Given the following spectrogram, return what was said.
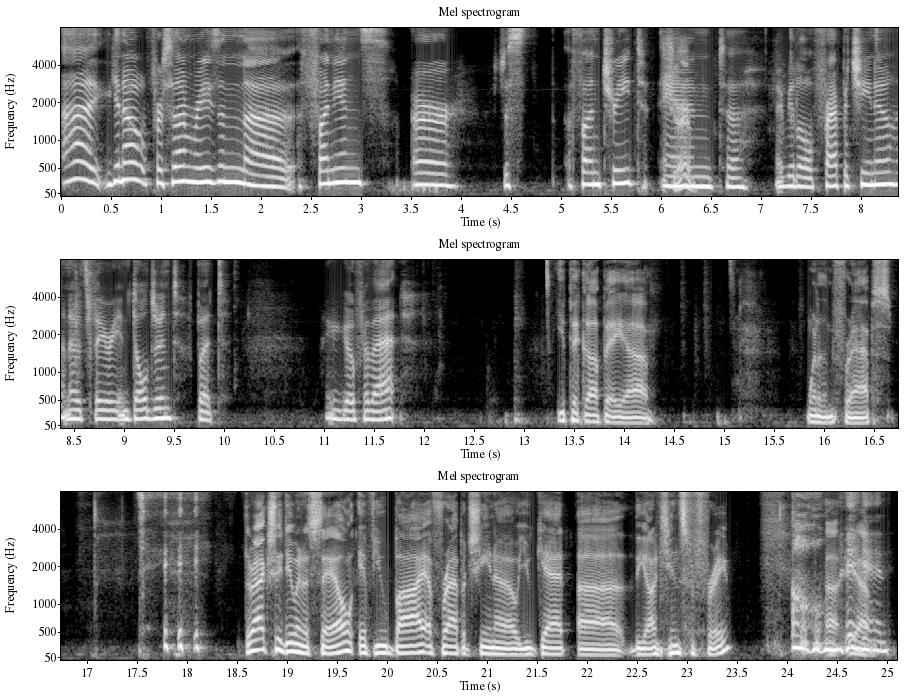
Uh, you know, for some reason, uh, Funyuns are just a fun treat, and uh, maybe a little Frappuccino. I know it's very indulgent, but I could go for that. You pick up a uh, one of them fraps. They're actually doing a sale. If you buy a frappuccino, you get uh, the onions for free. Oh yeah. man,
